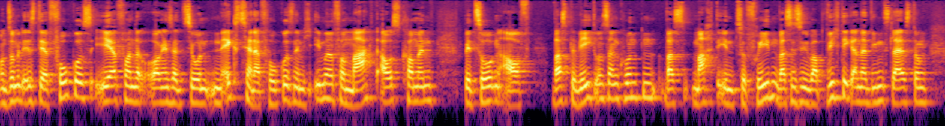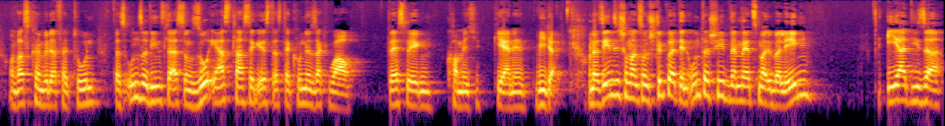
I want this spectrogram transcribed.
und somit ist der Fokus eher von der Organisation ein externer Fokus, nämlich immer vom Markt auskommend, bezogen auf was bewegt unseren Kunden, was macht ihn zufrieden, was ist ihm überhaupt wichtig an der Dienstleistung und was können wir dafür tun, dass unsere Dienstleistung so erstklassig ist, dass der Kunde sagt, wow, deswegen komme ich gerne wieder. Und da sehen Sie schon mal so ein Stück weit den Unterschied, wenn wir jetzt mal überlegen, eher dieser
